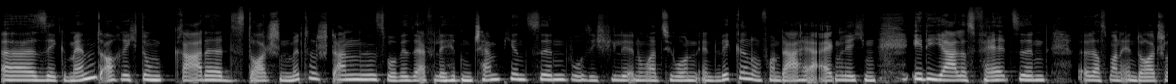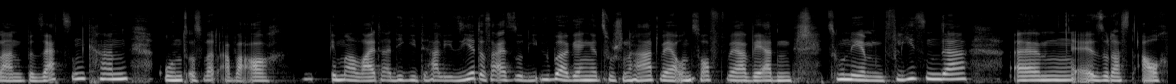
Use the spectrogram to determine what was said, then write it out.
äh, Segment, auch Richtung gerade des deutschen Mittelstandes, wo wir sehr viele Hidden Champions sind, wo sich viele Innovationen entwickeln und von daher eigentlich ein ideales Feld sind, äh, das man in Deutschland besetzen kann. Und es wird aber auch immer weiter digitalisiert. Das heißt, so die Übergänge zwischen Hardware und Software werden zunehmend fließender ähm, sodass auch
